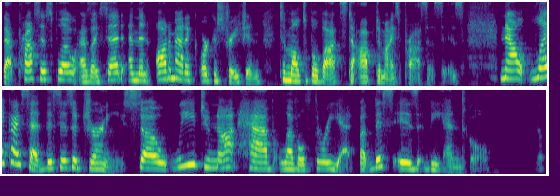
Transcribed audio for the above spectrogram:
that process flow as i said and then automatic orchestration to multiple bots to optimize processes. Now like i said this is a journey so we do not have level 3 yet but this is the end goal. Yep.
